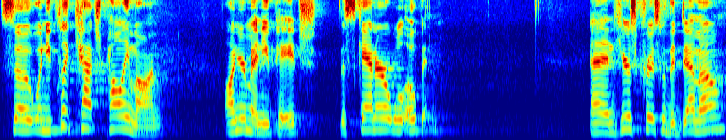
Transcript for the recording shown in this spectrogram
So when you click Catch Polymon on your menu page, the scanner will open. And here's Chris with a demo.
